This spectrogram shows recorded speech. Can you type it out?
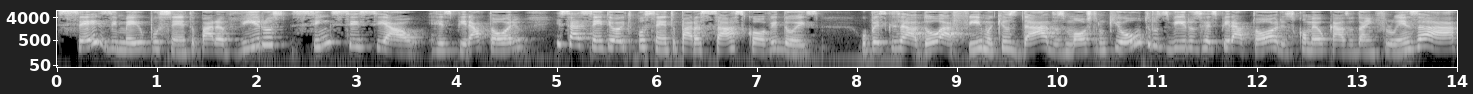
6,5% para vírus sincicial respiratório e 68% para SARS-CoV-2. O pesquisador afirma que os dados mostram que outros vírus respiratórios, como é o caso da influenza A,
